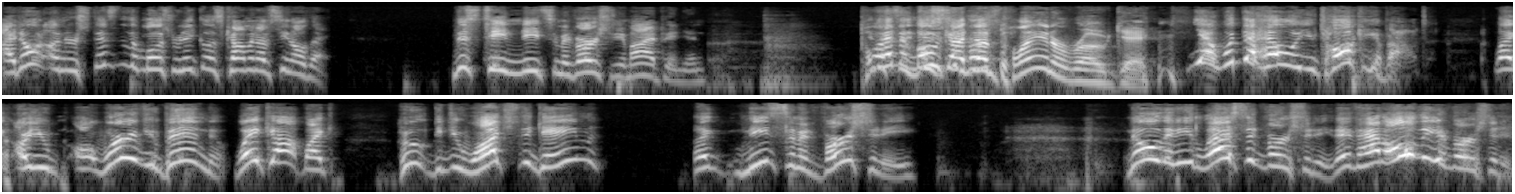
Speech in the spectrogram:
I don't understand. This is the most ridiculous comment I've seen all day. This team needs some adversity, in my opinion. Plus, the most got done playing a road game. Yeah, what the hell are you talking about? Like, are you? Uh, where have you been? Wake up! Like, who did you watch the game? Like, needs some adversity. No, they need less adversity. They've had all the adversity.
